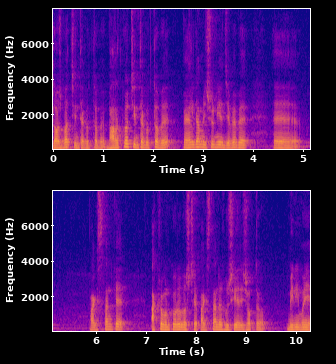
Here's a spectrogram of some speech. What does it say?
দশবার চিন্তা করতে হবে। ভারতকেও চিন্তা করতে হবে, পেহেলগাম ইস্যু নিয়ে যেভাবে পাকিস্তানকে আক্রমণ করে বসছে, পাকিস্তানের হুঁশিয়ারি সত্ত্বেও বিনিময়ে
